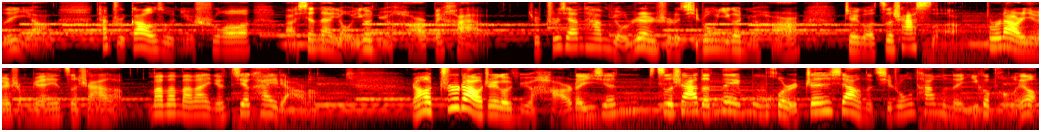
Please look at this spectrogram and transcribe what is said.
子一样，它只告诉你说啊，现在有一个女孩被害了，就之前他们有认识的其中一个女孩，这个自杀死了，不知道是因为什么原因自杀的。慢慢慢慢已经揭开一点了，然后知道这个女孩的一些自杀的内幕或者真相的，其中他们的一个朋友，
